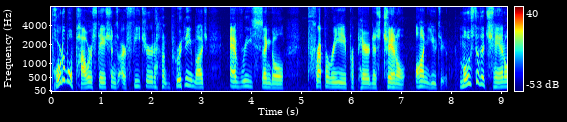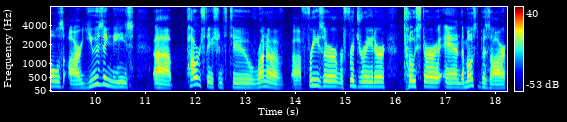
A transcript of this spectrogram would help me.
Portable power stations are featured on pretty much every single preppery preparedness channel on YouTube. Most of the channels are using these uh, power stations to run a, a freezer, refrigerator, toaster, and the most bizarre,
